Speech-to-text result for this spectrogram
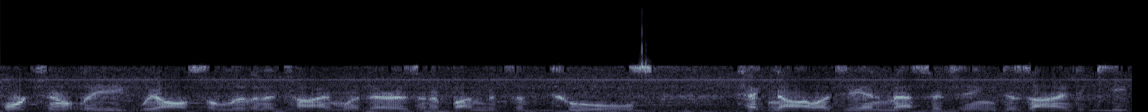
Fortunately, we also live in a time where there is an abundance of tools, technology, and messaging designed to keep,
